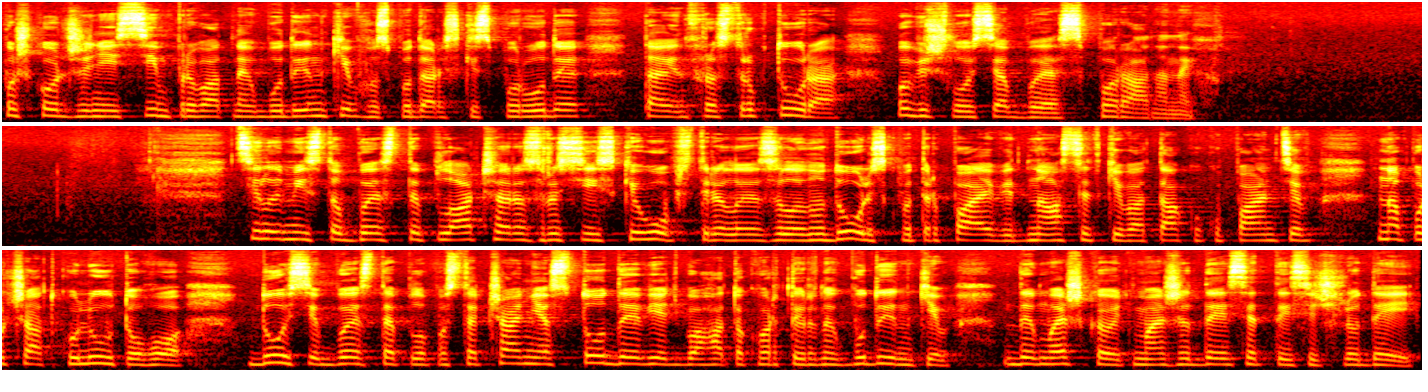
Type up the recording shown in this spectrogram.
Пошкоджені сім приватних будинків, господарські споруди та інфраструктура. Обійшлося без поранених. Ціле місто без тепла через російські обстріли. Зеленодольськ потерпає від наслідків атак окупантів на початку лютого. Досі без теплопостачання 109 багатоквартирних будинків, де мешкають майже 10 тисяч людей.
